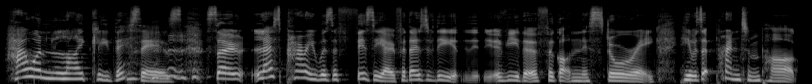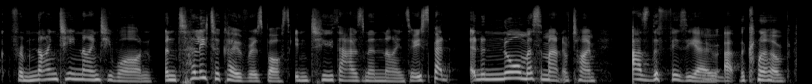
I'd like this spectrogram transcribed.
How unlikely this is. so, Les Parry was a physio. For those of, the, of you that have forgotten this story, he was at Prenton Park from 1991 until he took over as boss in 2009. So, he spent an enormous amount of time as the physio mm. at the club.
